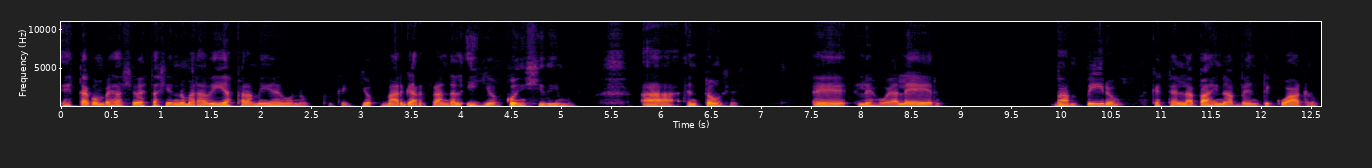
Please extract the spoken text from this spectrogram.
esta conversación está haciendo maravillas para mi ego, ¿no? Porque yo, Margaret Randall y yo coincidimos. Ah, entonces, les voy a leer Vampiro, que está en la página 24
